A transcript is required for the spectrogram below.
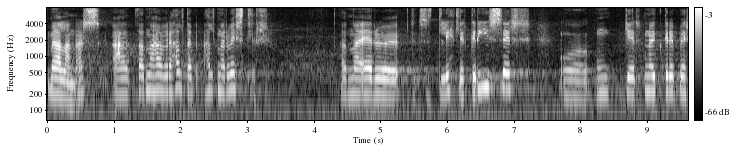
meðal annars að þarna hafa verið halda, haldnar visslur. Þarna eru litlir grísir og ungir nautgripir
